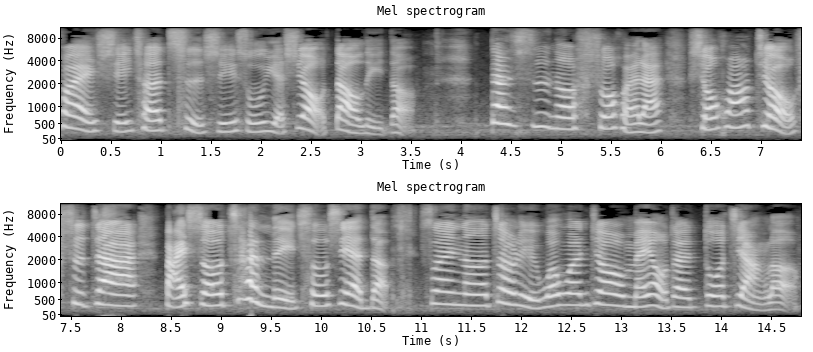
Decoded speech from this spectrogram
会形成此习俗也是有道理的。但是呢，说回来，雄黄酒是在《白蛇传》里出现的，所以呢，这里温温就没有再多讲了。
